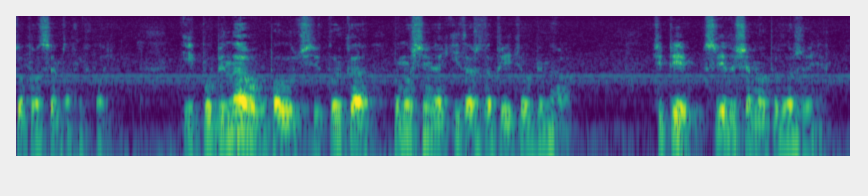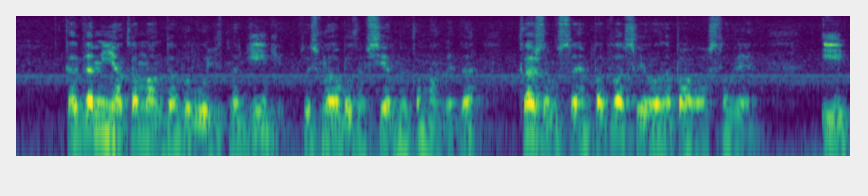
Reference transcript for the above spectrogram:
100% не хватит. И по бинару вы получите, только вы можете найти даже до третьего бинара. Теперь, следующее мое предложение. Когда меня команда выводит на деньги, то есть мы работаем все одной командой, да, каждому ставим по два, слева направо расставляем. И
